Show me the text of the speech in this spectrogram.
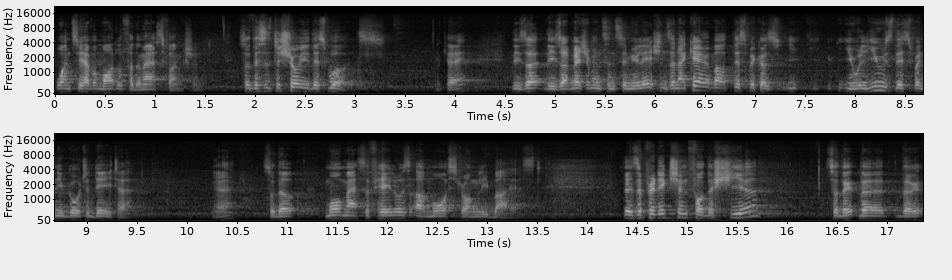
once you have a model for the mass function. So this is to show you this works. Okay? These are, these are measurements and simulations, and I care about this because you will use this when you go to data. Yeah? So the more massive halos are more strongly biased. There's a prediction for the shear, so the, the, the,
